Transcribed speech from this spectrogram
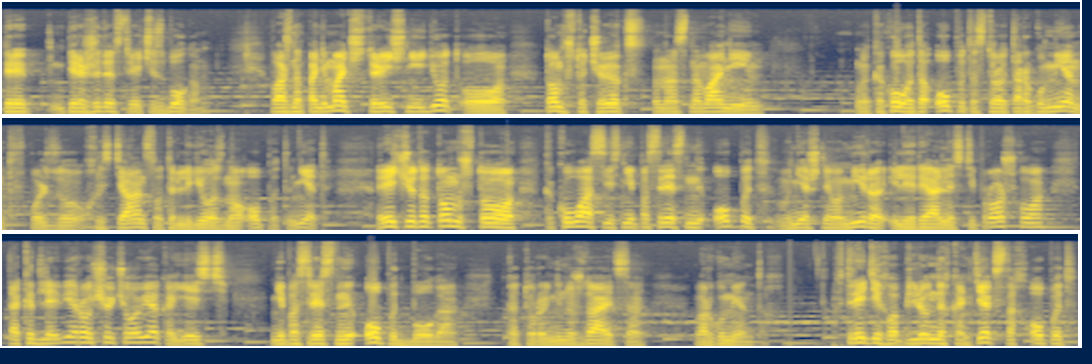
пережитой встречи с Богом. Важно понимать, что речь не идет о том, что человек на основании какого-то опыта строит аргумент в пользу христианства от религиозного опыта. Нет. Речь идет о том, что как у вас есть непосредственный опыт внешнего мира или реальности прошлого, так и для верующего человека есть непосредственный опыт Бога, который не нуждается в аргументах. В-третьих, в определенных контекстах опыт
